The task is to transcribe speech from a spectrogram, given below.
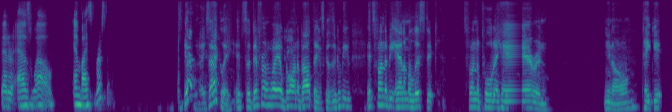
better as well and vice versa. Yeah exactly. It's a different way of going about things because it can be it's fun to be animalistic. It's fun to pull the hair and you know take it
